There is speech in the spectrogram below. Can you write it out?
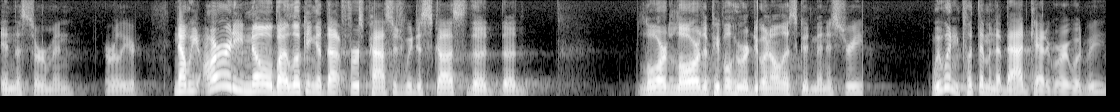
in the sermon earlier? Now, we already know by looking at that first passage we discussed, the, the Lord, Lord, the people who are doing all this good ministry, we wouldn't put them in the bad category, would we?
